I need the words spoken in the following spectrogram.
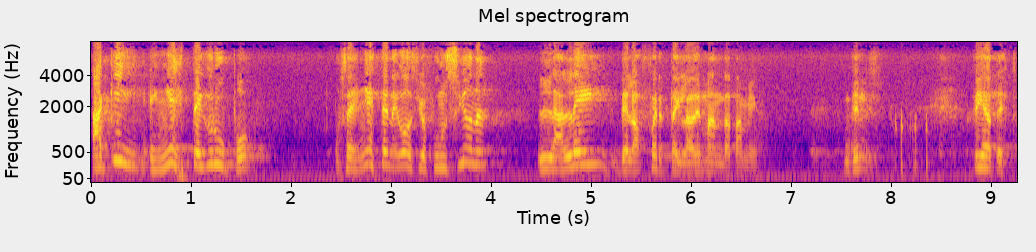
aquí, en este grupo, o sea, en este negocio, funciona la ley de la oferta y la demanda también. ¿Entiendes? Fíjate esto.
